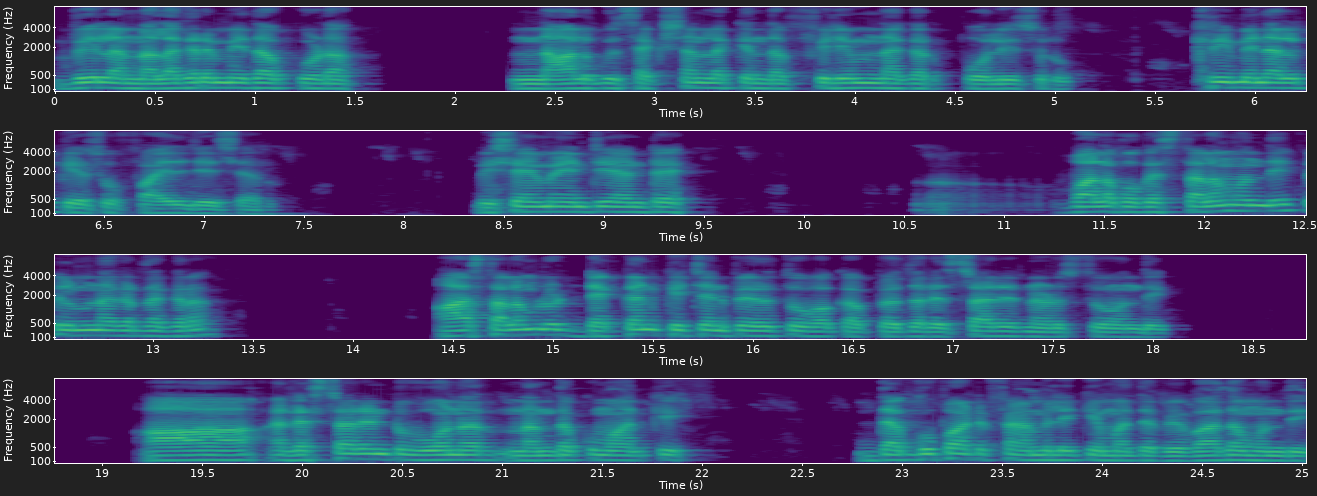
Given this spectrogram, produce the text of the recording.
వీళ్ళ నలగరి మీద కూడా నాలుగు సెక్షన్ల కింద ఫిలిం నగర్ పోలీసులు క్రిమినల్ కేసు ఫైల్ చేశారు. విషయం ఏంటి అంటే వాళ్ళకు ఒక స్థలం ఉంది ఫిల్మ్ నగర్ దగ్గర. ఆ స్థలంలో డెక్కన్ కిచెన్ పేరుతో ఒక పెద్ద రెస్టారెంట్ నడుస్తూ ఉంది. ఆ రెస్టారెంట్ ఓనర్ నందకుమార్కి దగ్గుపాటి ఫ్యామిలీకి మధ్య వివాదం ఉంది.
